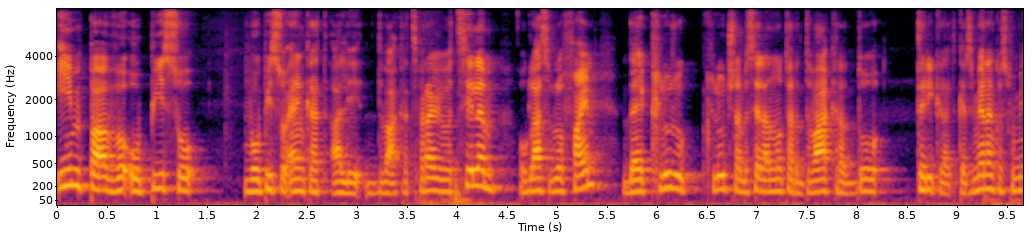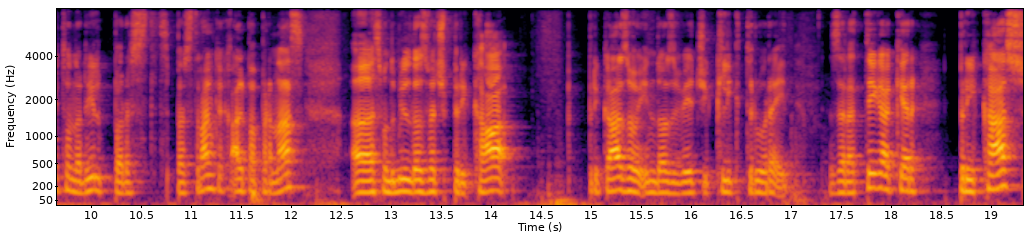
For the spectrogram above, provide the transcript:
in pa v opisu. V opisu enkrat ali dvakrat. Spravi, v celem oglasu je bilo fajn, da je ključ, ključna beseda noter dvakrat do trikrat, ker zmeraj, ko smo mi to naredili pri pri strankah ali pa pri nas, uh, smo dobili dosti več prika, prikazov in dosti večji click-through rate. Zaradi tega, ker prikaz,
